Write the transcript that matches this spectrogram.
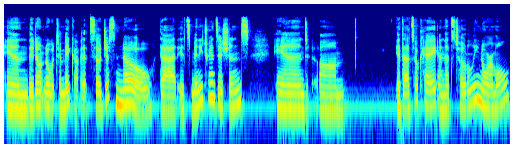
and they don't know what to make of it. So just know that it's many transitions and um, if that's okay and that's totally normal.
